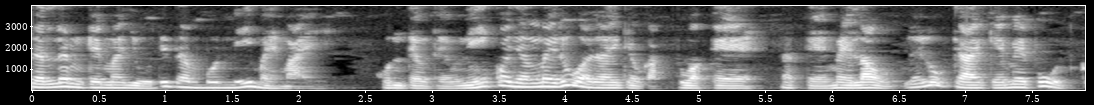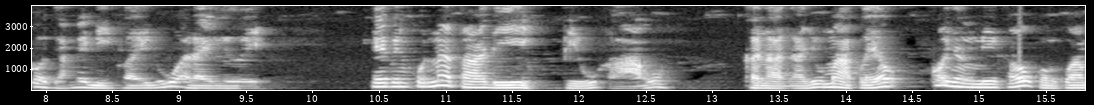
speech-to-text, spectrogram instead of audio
จันเล่มแกมาอยู่ที่ตำบลนนี้ใหม่ ๆ คนแถวๆนี้ก็ยังไม่รู้อะไรเกี่ยวกับตัวแกถ้าแกไม่เล่า และลูกชายแกไม่พูดก็จะไม่มีใครรู้อะไรเลย แกเป็นคนหน้าตาดี ผิวขาว ขนาดอายุมากแล้ว ก็ยังมีเขาของความ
